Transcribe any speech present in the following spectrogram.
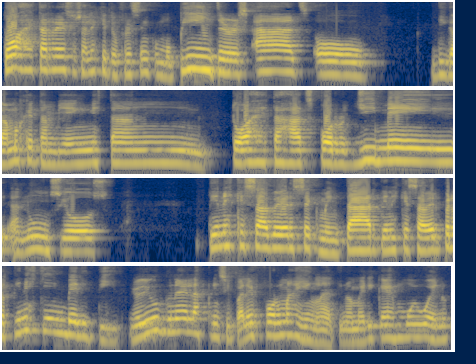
todas estas redes sociales que te ofrecen como Pinterest Ads o digamos que también están todas estas ads por Gmail, anuncios, tienes que saber segmentar, tienes que saber, pero tienes que invertir. Yo digo que una de las principales formas, y en Latinoamérica es muy bueno,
